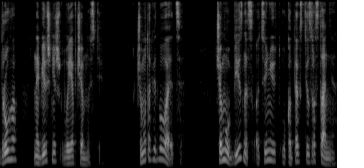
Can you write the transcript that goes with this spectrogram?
друга не більш ніж вияв чемності. Чому так відбувається? Чому бізнес оцінюють у контексті зростання?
